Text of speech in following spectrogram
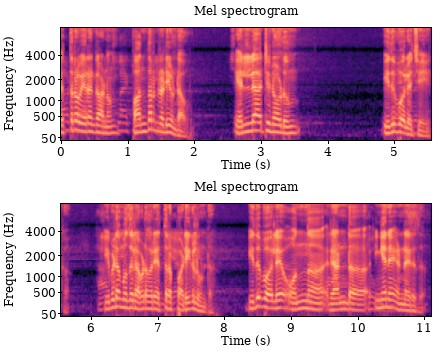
എത്ര ഉയരം കാണും? പന്ത്രണ്ട് അടി ഉണ്ടാവും. എല്ലാറ്റിനോടും ഇതുപോലെ ചെയ്യുക. ഇവിടെ മുതൽ അവിടെ വരെ എത്ര പടികളുണ്ട്? ഇതുപോലെ ഒന്ന് രണ്ട് ഇങ്ങനെ എണ്ണരുത്.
